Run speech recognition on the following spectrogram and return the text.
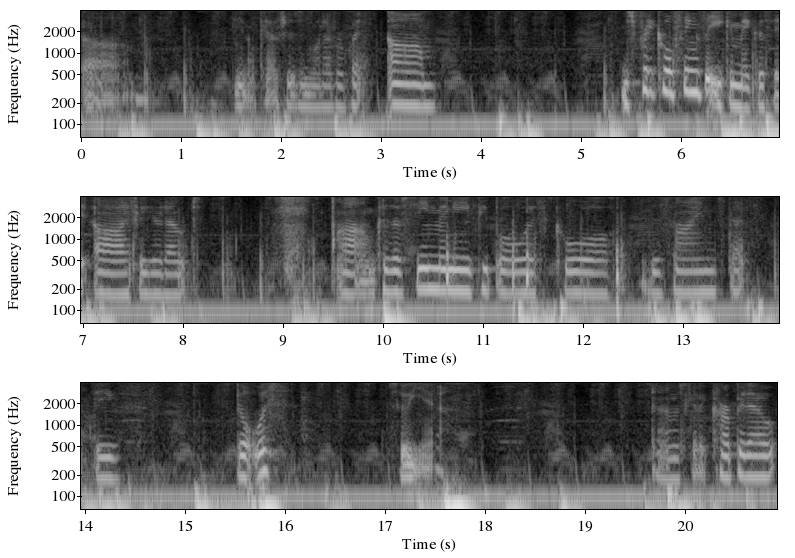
um, you know, couches and whatever, but, um, there's pretty cool things that you can make with it, uh, I figured out. Because um, I've seen many people with cool designs that they've built with. So, yeah. Um, let's get a carpet out.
